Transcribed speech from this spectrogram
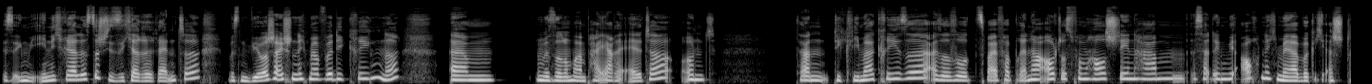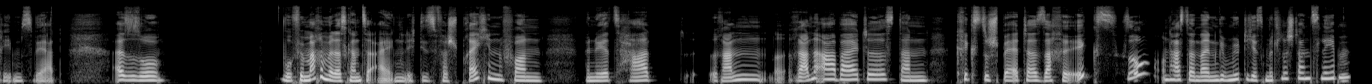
ist irgendwie eh nicht realistisch. Die sichere Rente wissen wir wahrscheinlich schon nicht mehr, ob wir die kriegen, ne? Ähm, wir sind noch mal ein paar Jahre älter und dann die Klimakrise, also so zwei Verbrennerautos vom Haus stehen haben, ist halt irgendwie auch nicht mehr wirklich erstrebenswert. Also so, wofür machen wir das Ganze eigentlich? Dieses Versprechen von, wenn du jetzt hart ran, ranarbeitest, dann kriegst du später Sache X so und hast dann dein gemütliches Mittelstandsleben.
